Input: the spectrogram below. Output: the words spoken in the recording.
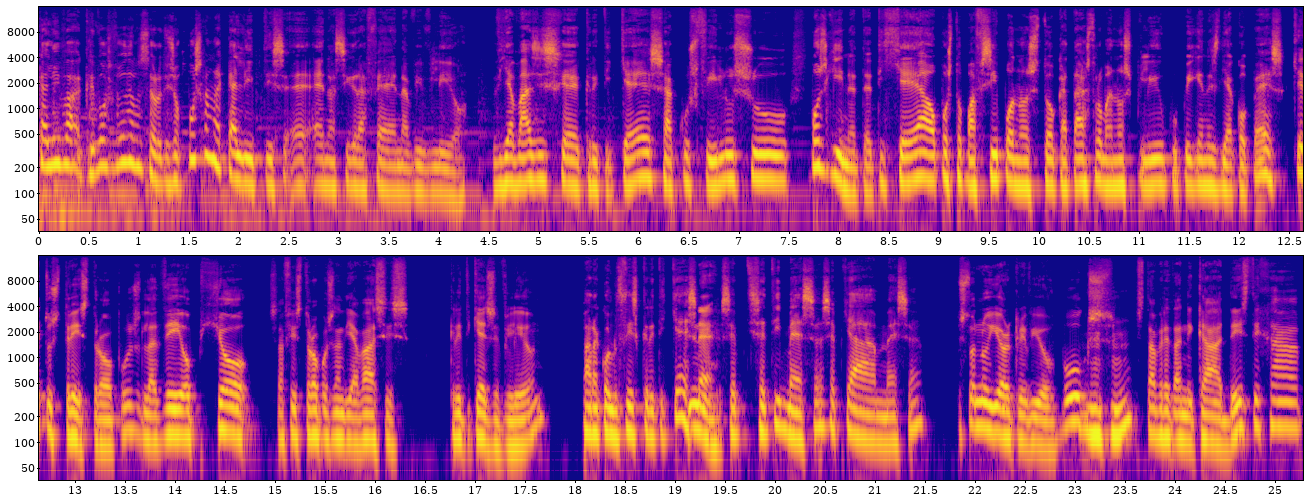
Στάθηκα λίγο ακριβώς αυτό θα σε ρωτήσω. Πώς ανακαλύπτεις ε, ένα συγγραφέα, ένα βιβλίο; Διαβάζεις ε, κριτικές, ακούς φίλους σου; Πώς γίνεται, τυχαία όπως το παυσίπονο στο κατάστρωμα ενός πλοίου που πήγαινες διακοπές; Και τους τρεις τρόπους. Δηλαδή, ο πιο σαφής τρόπος να διαβάσεις κριτικές βιβλίων. Παρακολουθείς κριτικές; Ναι. Σε, σε τι μέσα, σε ποια μέσα; Στο New York Review of Books, στα βρετανικά αντίστοιχα,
